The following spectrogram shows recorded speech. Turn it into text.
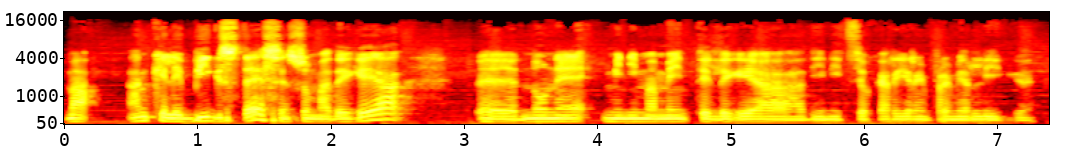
ma anche le big stesse, insomma De Gea eh, non è minimamente il De Gea di inizio carriera in Premier League. eh,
